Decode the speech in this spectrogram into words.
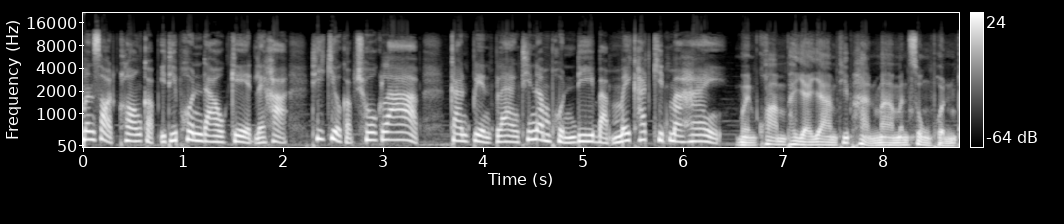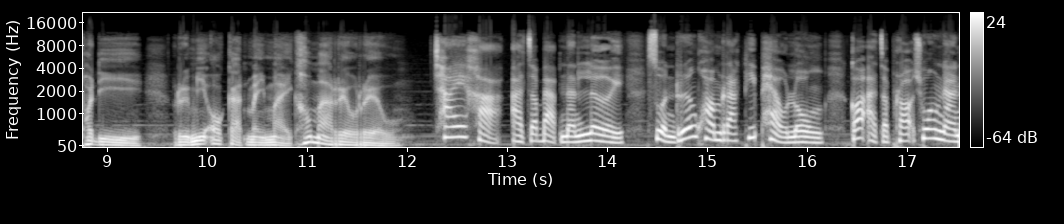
มันสอดคล้องกับอิทธิพลดาวเกตเลยค่ะ ที่เกี่ยวกับโชคลาภการเปลี่ยนแปลงที่นำผลดีแบบไม่คาดคิดมาให้ เหมือนความพยายามที่ผ่านมามันส่งผลพอดี หรือมีโอกาสใหม่ ๆ เข้ามาเร็ว ใช่ค่ะ อาจจะแบบนั้นเลย ส่วนเรื่องความรักที่แผ่วลง ก็อาจจะเพราะช่วงนั้น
